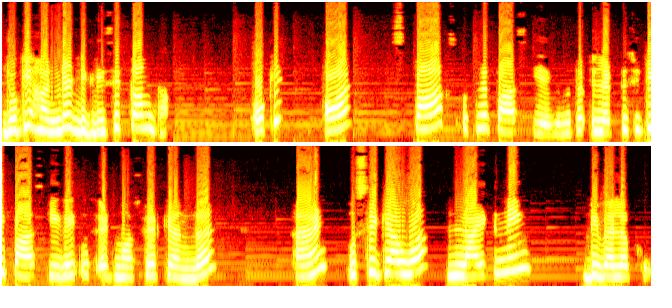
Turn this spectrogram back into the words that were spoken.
जो कि 100 डिग्री से कम था। ओके और स्पार्क्स उसमें पास किए गए मतलब इलेक्ट्रिसिटी पास की गई उस एटमॉस्फेयर के अंदर। एंड उससे क्या हुआ? लाइटनिंग डिवेलप हुई,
